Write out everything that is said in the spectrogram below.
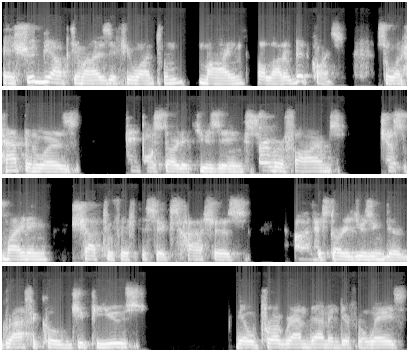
and should be optimized if you want to mine a lot of Bitcoins. So what happened was people started using server farms just mining SHA-256 hashes. Uh, they started using their graphical GPUs. They will program them in different ways.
